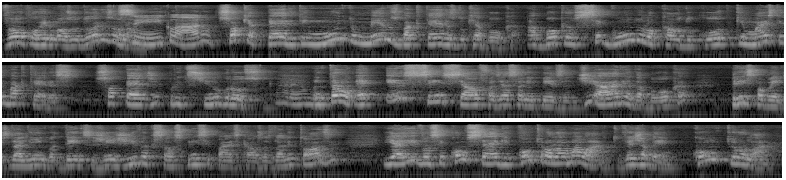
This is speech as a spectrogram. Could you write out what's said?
vão ocorrer maus odores ou não? Sim, claro. Só que a pele tem muito menos bactérias do que a boca. A boca é o segundo local do corpo que mais tem bactérias só perde para o intestino grosso. Caramba. Então é essencial fazer essa limpeza diária da boca, principalmente da língua, dentes e gengiva, que são as principais causas da litose. E aí você consegue controlar o mau hálito. Veja bem, controlar.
